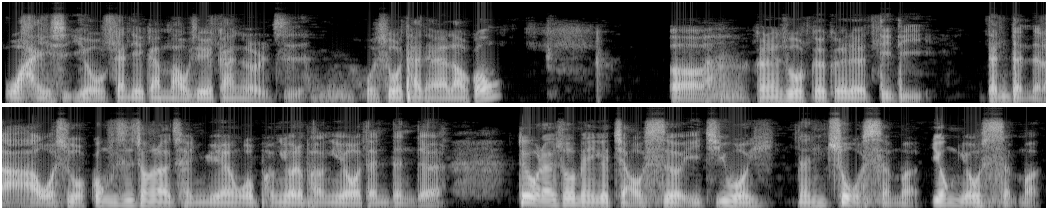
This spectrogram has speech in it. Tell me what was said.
我还是有干爹干妈，我是一位干儿子，我是我太太的老公，呃，可能是我哥哥的弟弟等等的啦，我是我公司重要的成员，我朋友的朋友等等的，对我来说，每一个角色以及我能做什么、拥有什么，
